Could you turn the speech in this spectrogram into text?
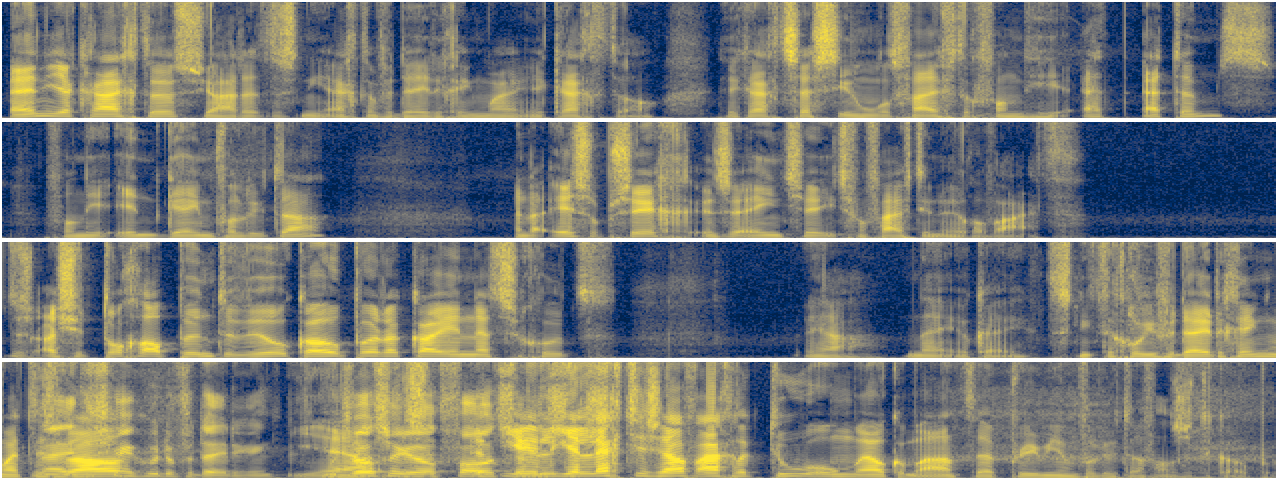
En je krijgt dus, ja, dat is niet echt een verdediging, maar je krijgt het wel. Je krijgt 1650 van die at- atoms, van die in-game valuta. En dat is op zich in zijn eentje iets van 15 euro waard. Dus als je toch al punten wil kopen, dan kan je net zo goed. Ja, nee, oké. Het is niet de goede verdediging, maar het is nee, wel. het is geen goede verdediging. Ja, moet wel zeggen dus dat het- je, je 76, legt jezelf eigenlijk toe om elke maand eh, premium valuta van ze te kopen.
